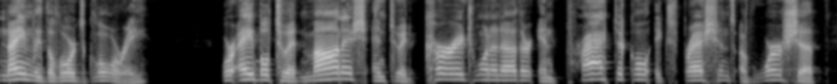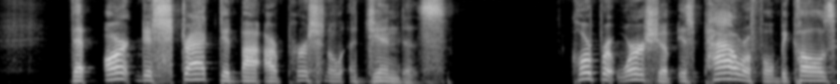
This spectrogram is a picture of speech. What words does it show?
namely the Lord's glory, we're able to admonish and to encourage one another in practical expressions of worship that aren't distracted by our personal agendas. Corporate worship is powerful because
